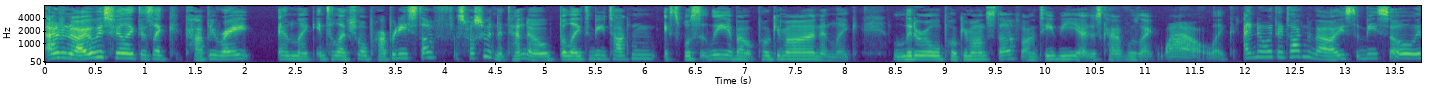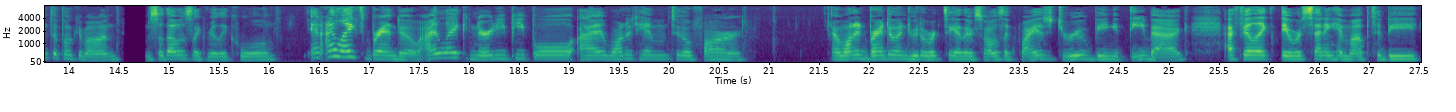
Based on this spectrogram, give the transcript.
I don't know. I always feel like there's like copyright and like intellectual property stuff, especially with Nintendo, but like to be talking explicitly about Pokemon and like literal Pokemon stuff on TV, I just kind of was like, wow, like I know what they're talking about. I used to be so into Pokemon. So that was like really cool. And I liked Brando. I like nerdy people. I wanted him to go far. I wanted Brando and Drew to work together, so I was like, why is Drew being a D bag? I feel like they were setting him up to be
